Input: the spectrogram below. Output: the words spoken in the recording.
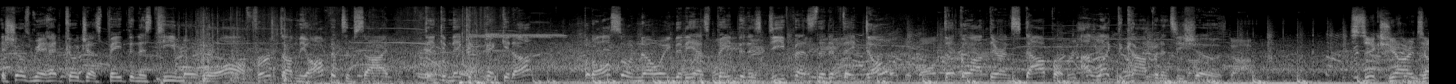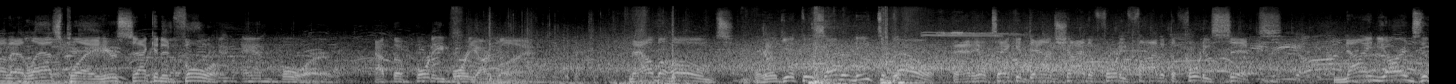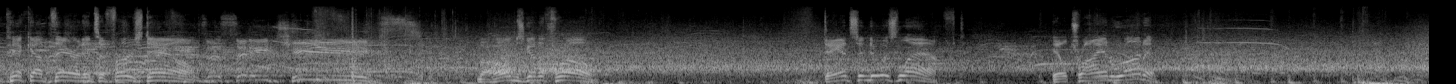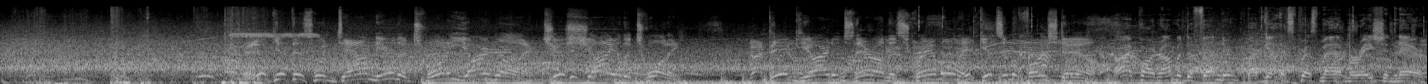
It shows me a head coach has faith in his team overall. First on the offensive side, thinking they can pick it up, but also knowing that he has faith in his defense that if they don't, they'll go out there and stop him. I like the confidence he shows. Six yards on that last play. Here's second and four. And four at the 44-yard line. Now Mahomes. He'll get this underneath to go. And he'll take it down shy of the 45 at the 46. Nine yards to pick up there, and it's a first down. Kansas City Chiefs. Mahomes going to throw. Dancing to his left. He'll try and run it. He'll get this one down near the 20-yard line, just shy of the 20. Big yardage there on the scramble. It gets him a first down. All right, partner, I'm a defender, but I've got to express my admiration there.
